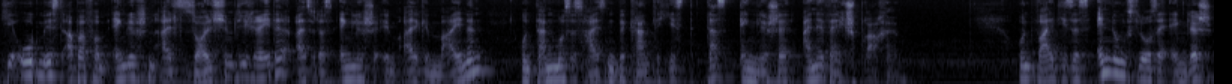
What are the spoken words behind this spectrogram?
Hier oben ist aber vom Englischen als solchem die Rede, also das Englische im Allgemeinen. Und dann muss es heißen, bekanntlich ist das Englische eine Weltsprache. Und weil dieses endungslose Englisch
